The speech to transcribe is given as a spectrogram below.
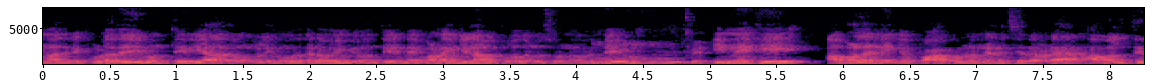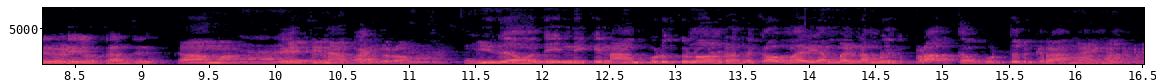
மாதிரி குலதெய்வம் தெரியாதவங்களையும் ஒரு தடவை இங்க வந்து என்னை வணங்கினால் போதும்னு சொன்ன ஒரு தெய்வம் இன்னைக்கு அவளை நீங்க பார்க்கணும்னு நினைச்சதை விட அவள் திருவடியில் உட்கார்ந்து ஆமா. பேட்டி நான் சரி. இதை வந்து இன்னைக்கு நான் கொடுக்கணுன்ற அந்த கௌமாரி அம்மன் நம்மளுக்கு பிராப்தம் கொடுத்துருக்குறாங்க. எங்களுக்கு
